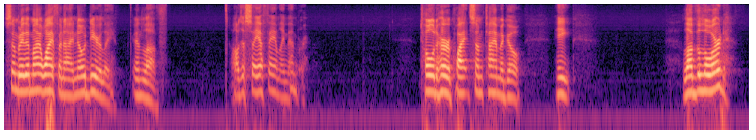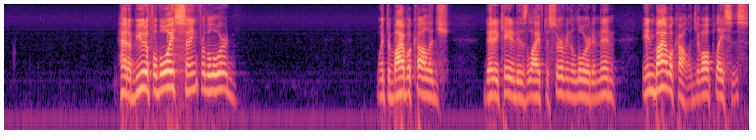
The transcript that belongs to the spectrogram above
Somebody that my wife and I know dearly and love. I'll just say a family member, told her quite some time ago he loved the Lord, had a beautiful voice, sang for the Lord, went to Bible college, dedicated his life to serving the Lord, and then in Bible college, of all places,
